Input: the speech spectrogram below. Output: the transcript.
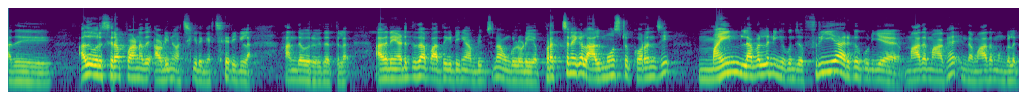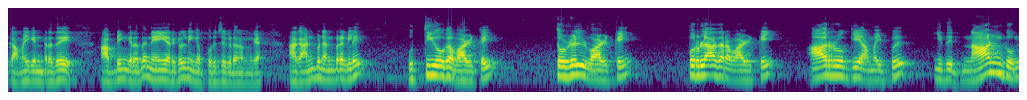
அது அது ஒரு சிறப்பானது அப்படின்னு வச்சுக்கிடுங்க. சரிங்களா? அந்த ஒரு விதத்தில். அதனை அடுத்ததாக பார்த்துக்கிட்டிங்க அப்படின்னு சொன்னால் உங்களுடைய பிரச்சனைகள் ஆல்மோஸ்ட் குறைஞ்சி மைண்ட் லெவலில் நீங்கள் கொஞ்சம் ஃப்ரீயாக இருக்கக்கூடிய மாதமாக இந்த மாதம் உங்களுக்கு அமைகின்றது அப்படிங்கிறத நேயர்கள் நீங்கள் புரிஞ்சுக்கிடணுங்க. ஆக அன்பு நண்பர்களே உத்தியோக வாழ்க்கை தொழில் வாழ்க்கை பொருளாதார வாழ்க்கை ஆரோக்கிய அமைப்பு இது நான்கும்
